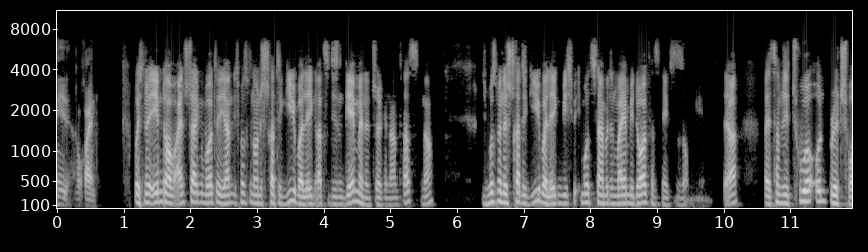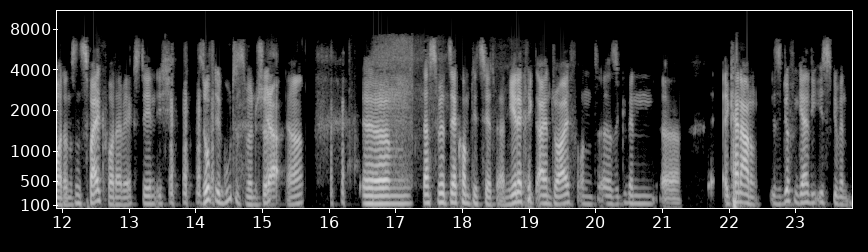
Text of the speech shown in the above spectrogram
Nee, hau rein. Wo ich nur eben drauf einsteigen wollte, Jan, ich muss mir noch eine Strategie überlegen, als du diesen Game Manager genannt hast, ne? Ich muss mir eine Strategie überlegen, wie ich emotional mit den Miami Dolphins nächste Saison gehe. Ja? Weil jetzt haben sie Tour und Bridgewater. Das sind zwei Quarterbacks, denen ich so viel Gutes wünsche. Ja. ja. Ähm, das wird sehr kompliziert werden. Jeder kriegt einen Drive und äh, sie gewinnen, äh, keine Ahnung, sie dürfen gerne die East gewinnen.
